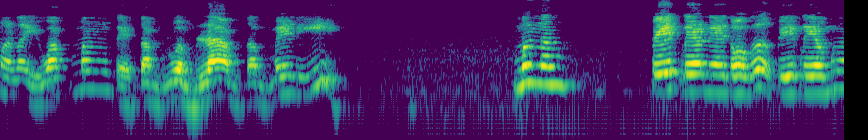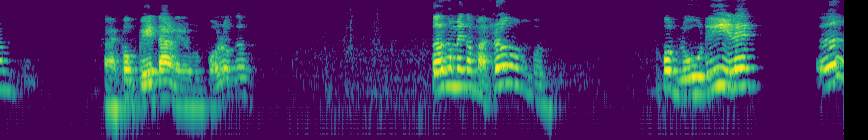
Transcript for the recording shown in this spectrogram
มาในวัดมั่งแต่ตำรวมลามตำไม่ดีมึงนั่งเป็ดแล้วเนี่ยทองเออเป็ดแล้วมึงหายพวกเป็ดได้เลยผมบอกแล้วก็เติมก็ไม่ต้องมาร้องผมผมรู้ดีเลยเออ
